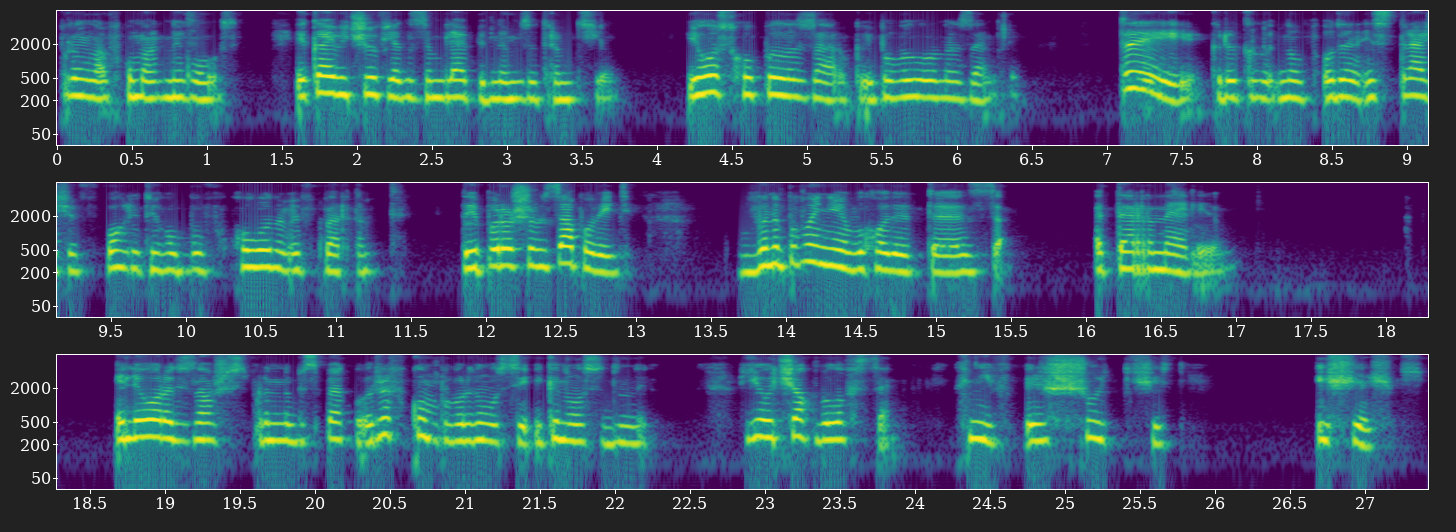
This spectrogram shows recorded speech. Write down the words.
пролунав командний голос, який відчув, як земля під ним затремтіла. Його схопили за руки і повели на землю. Ти. крикнув один із стражів, погляд його був холодним і впертим. Ти порушив заповідь. Ви не повинні виходити з Етернелію. Еліора, дізнавшись про небезпеку, ривком повернулася і кинулася до них. В її очах було все гнів, рішучість і ще щось.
